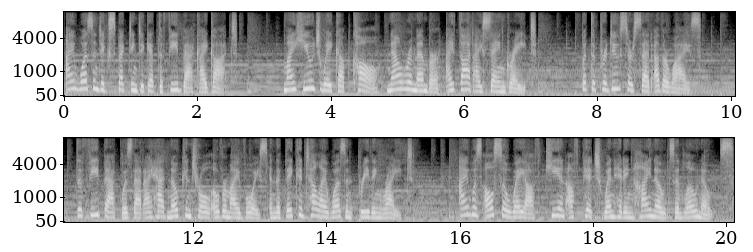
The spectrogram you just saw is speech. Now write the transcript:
I wasn't expecting to get the feedback I got. My huge wake-up call, now remember, I thought I sang great. But the producer said otherwise. The feedback was that I had no control over my voice and that they could tell I wasn't breathing right. I was also way off key and off pitch when hitting high notes and low notes.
